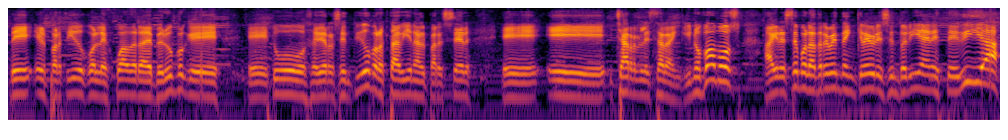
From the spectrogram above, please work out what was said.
del partido con la escuadra de Perú, porque eh, tuvo, se había resentido, pero está bien al parecer eh, eh, Charles Arangui. Nos vamos, agradecemos la tremenda, increíble sintonía en este día,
